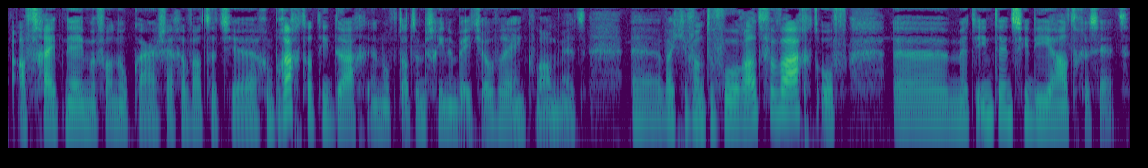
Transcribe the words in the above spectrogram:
afscheid nemen van elkaar. Zeggen wat het je gebracht had die dag. En of dat er misschien een beetje overeenkwam met uh, wat je van tevoren had verwacht. Of uh, met de intentie die je had gezet.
